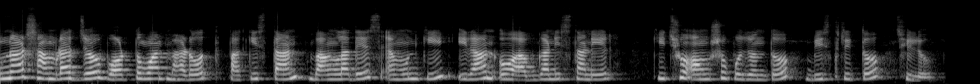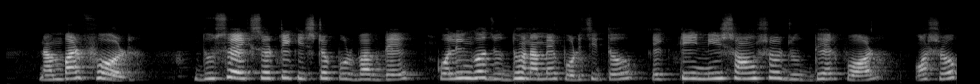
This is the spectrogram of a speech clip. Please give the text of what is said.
উনার সাম্রাজ্য, বর্তমান ভারত, পাকিস্তান, বাংলাদেশ, এমনকি ইরান ও আফগানিস্তানের কিছু অংশ পর্যন্ত বিস্তৃত ছিল। নাম্বার ফোর, দুশো একষট্টি খ্রিস্টপূর্বাব্দে কলিঙ্গ যুদ্ধ নামে পরিচিত একটি নৃশংস যুদ্ধের পর অশোক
